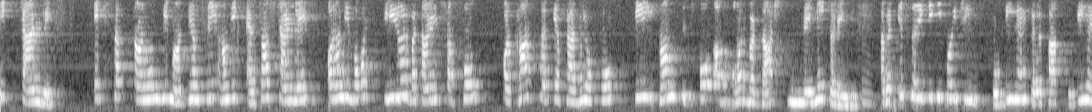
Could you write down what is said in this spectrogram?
एक स्टैंड लें। एक सख्त कानून के माध्यम से हम एक ऐसा स्टैंड लें और हम ये बहुत क्लियर बताएँ सबको और खास करके अपराधियों को कि हम इसको अब और बर्दाश्त नहीं करेंगे हम्म। अगर इस तरीके की कोई चीज़ होती है गलत बात होती है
